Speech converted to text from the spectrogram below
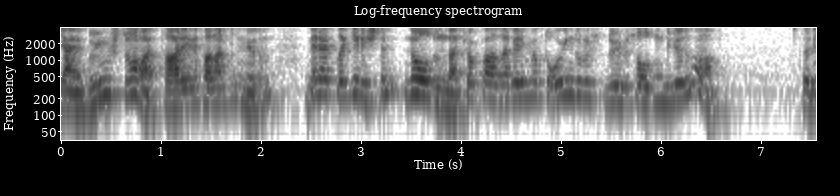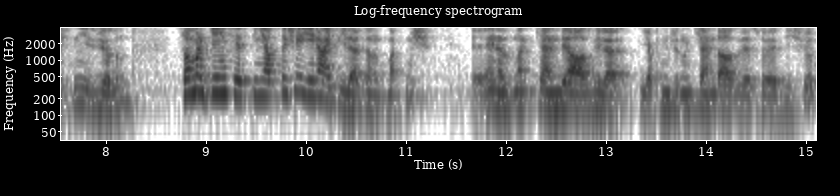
yani duymuştum ama tarihini falan bilmiyordum. Merakla giriştim. Ne olduğundan çok fazla haberim yoktu. Oyun duyurusu, duyurusu olduğunu biliyordum ama öylesini izliyordum. Summer Game Fest'in yaptığı şey yeni IP'ler tanıtmakmış. Ee, en azından kendi ağzıyla, yapımcının kendi ağzıyla söylediği şu,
